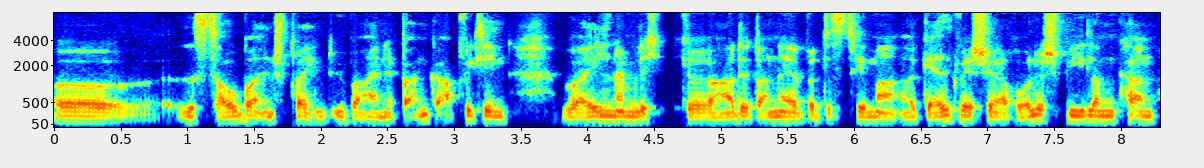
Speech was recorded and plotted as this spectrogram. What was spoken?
äh, sauber entsprechend über eine Bank abwickeln, weil nämlich gerade dann eben das Thema äh, Geldwäsche eine Rolle spielen kann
